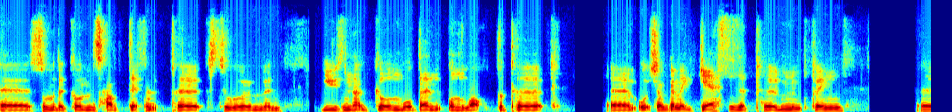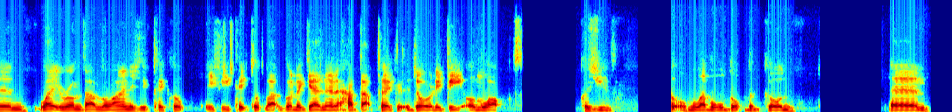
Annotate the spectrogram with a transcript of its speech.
uh, some of the guns have different perks to them, and using that gun will then unlock the perk, um, which I'm going to guess is a permanent thing. Um, later on down the line, as you pick up, if you picked up that gun again and it had that perk, it had already be unlocked because you've sort of leveled up the gun. Um,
